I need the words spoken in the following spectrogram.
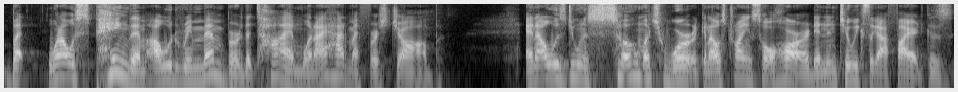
But when I was paying them, I would remember the time when I had my first job and I was doing so much work and I was trying so hard. And in two weeks, I got fired because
